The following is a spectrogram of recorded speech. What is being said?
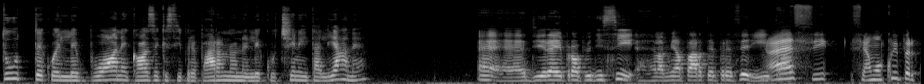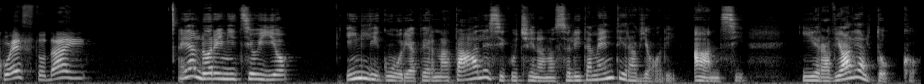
tutte quelle buone cose che si preparano nelle cucine italiane? Eh, direi proprio di sì, è la mia parte preferita. Eh sì, siamo qui per questo, dai. E allora inizio io. In Liguria per Natale si cucinano solitamente i ravioli, anzi, i ravioli al tocco.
